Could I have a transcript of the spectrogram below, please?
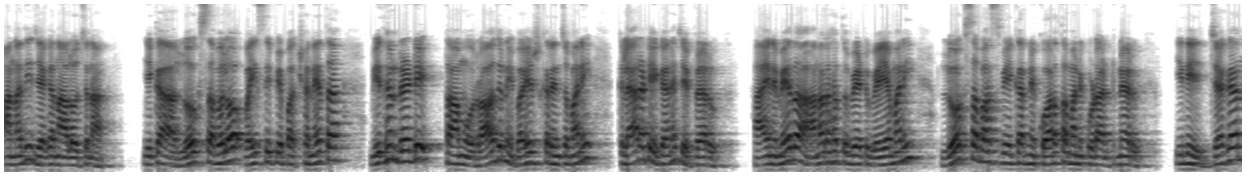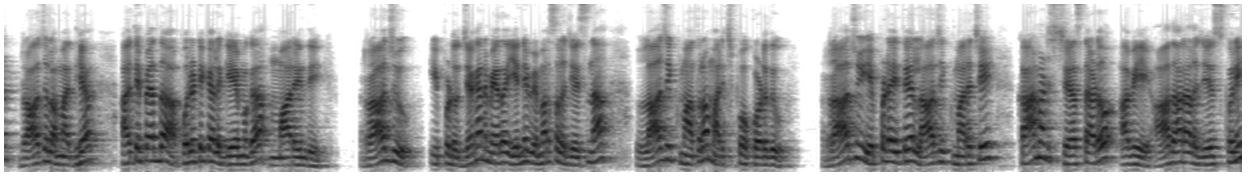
అన్నది జగన్ ఆలోచన. ఇక లోక్సభలో వైసీపీ పక్ష నేత మిథున్ రెడ్డి తాము రాజుని బహిష్కరించమని క్లారిటీగానే చెప్పారు. ఆయన మీద అనర్హత వేటు వేయమని లోక్సభ స్పీకర్ని కోరతామని కూడా అంటున్నారు. ఇది జగన్ రాజుల మధ్య అతిపెద్ద పొలిటికల్ గేమ్గా మారింది. రాజు ఇప్పుడు జగన్ మీద ఎన్ని విమర్శలు చేసినా లాజిక్ మాత్రం మర్చిపోకూడదు. రాజు ఎప్పుడైతే లాజిక్ మరచి కామెంట్స్ చేస్తాడో అవి ఆధారాలు చేసుకుని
